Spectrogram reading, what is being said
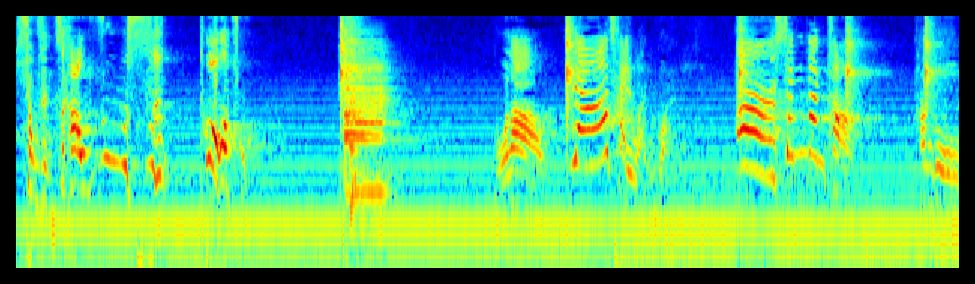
小人只好如实托出。多劳家财万贯，儿身满堂，倘若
